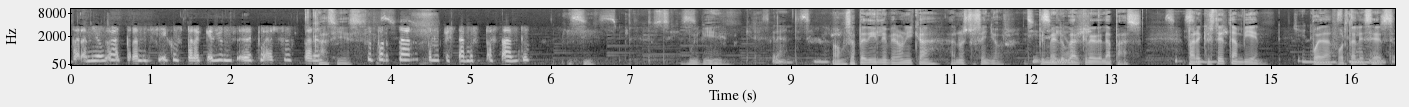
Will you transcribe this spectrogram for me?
para mi hogar, para mis hijos, para que Dios me dé fuerzas para soportar por lo que estamos pasando. Muy bien. Grande, Señor. Vamos a pedirle, Verónica, a nuestro Señor, en primer lugar, que le dé la paz, para que usted también pueda este fortalecerse,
